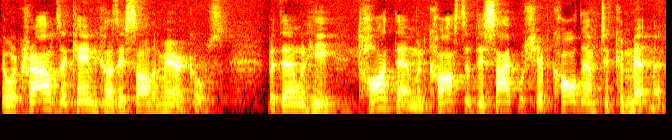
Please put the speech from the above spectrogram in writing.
There were crowds that came because they saw the miracles. But then when he taught them and cost of discipleship, called them to commitment,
